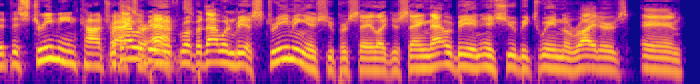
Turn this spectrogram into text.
that the streaming But contracts that would are be, a, but that wouldn't be a streaming issue per se, like you're saying. That would be an issue between the writers and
